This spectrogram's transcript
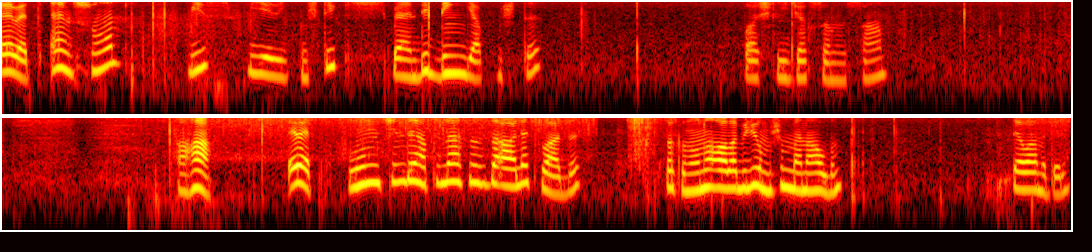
Evet en son biz bir yere gitmiştik. Ben de ding yapmıştı. Başlayacak sanırsam. Aha. Evet. Bunun içinde hatırlarsanız bir alet vardı. Bakın onu alabiliyormuşum. Ben aldım. Devam edelim.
